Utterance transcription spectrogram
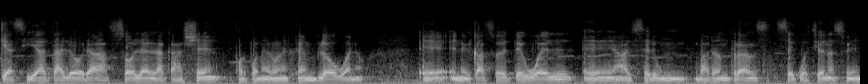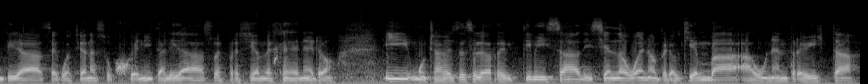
que hacía tal hora sola en la calle, por poner un ejemplo, bueno, eh, en el caso de Tehuel, eh, al ser un varón trans, se cuestiona su identidad, se cuestiona su genitalidad, su expresión de género y muchas veces se lo revictimiza diciendo, bueno, pero ¿quién va a una entrevista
